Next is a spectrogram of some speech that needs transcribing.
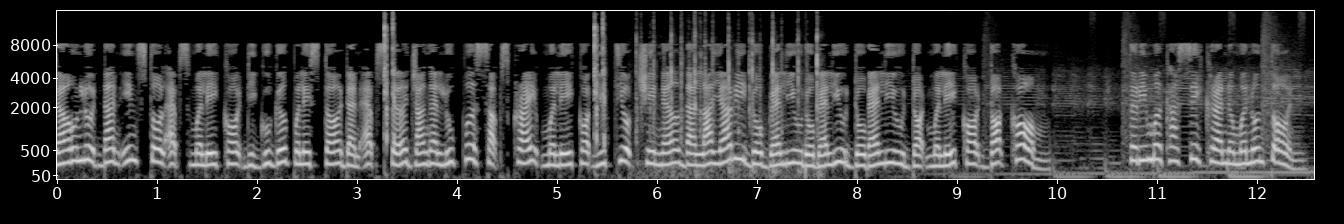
Download dan install apps Melekot di Google Play Store dan App Store. Jangan lupa subscribe Melekot YouTube channel dan layari www.melekot.com. Terima kasih kerana menonton.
